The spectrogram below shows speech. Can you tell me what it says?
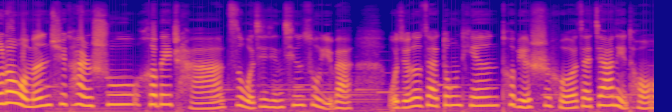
除了我们去看书、喝杯茶、自我进行倾诉以外，我觉得在冬天特别适合在家里头，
